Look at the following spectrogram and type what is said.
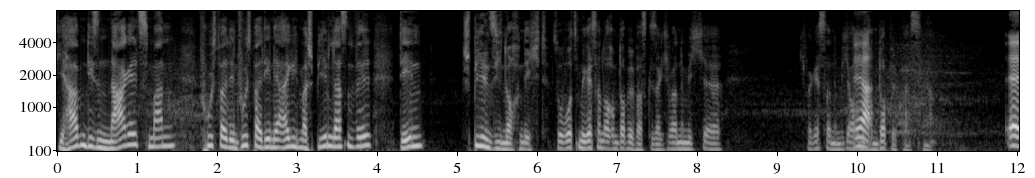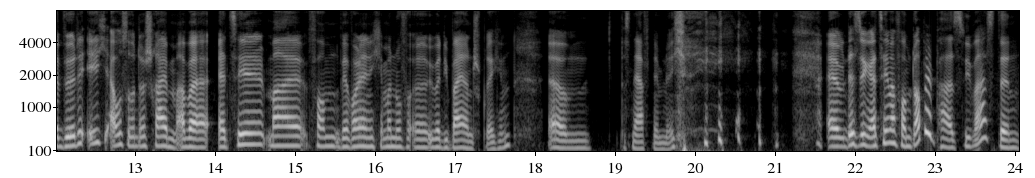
die haben diesen Nagelsmann Fußball, den Fußball, den er eigentlich mal spielen lassen will, den spielen sie noch nicht. So wurde es mir gestern auch im Doppelpass gesagt. Ich war nämlich, äh, ich war gestern nämlich auch Ja. noch im Doppelpass. Ja. Äh, würde ich auch so unterschreiben, aber erzähl mal vom, wir wollen ja nicht immer nur äh, über die Bayern sprechen. Ähm, das nervt nämlich. ähm, deswegen erzähl mal vom Doppelpass. Wie war's denn?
